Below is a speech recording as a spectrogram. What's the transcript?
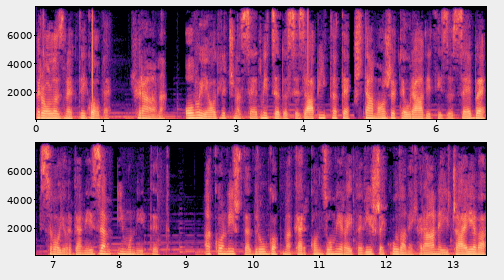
Prolazne tegobe, hrana, ovo je odlična sedmica da se zapitate šta možete uraditi za sebe, svoj organizam, imunitet. Ako ništa drugo, makar konzumirajte više kuvane hrane i čajeva,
